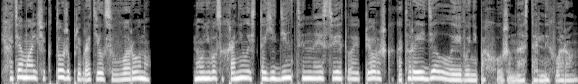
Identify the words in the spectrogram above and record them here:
И хотя мальчик тоже превратился в ворону, но у него сохранилось то единственное светлое перышко, которое и делало его непохожим на остальных ворон.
